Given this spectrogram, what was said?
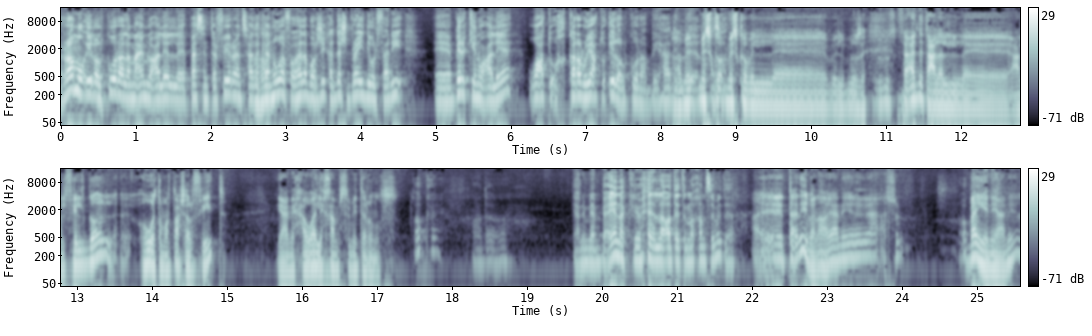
رموا له الكره لما عملوا عليه ال pass interference هذا أها. كان هو. فهذا بورجيك قديش بريدي والفريق آه، بيركنوا عليه. واعطوا قرروا يعطوا له الكره بهذه آه، مسكوا. مسكوا بال بالبلوزة. فأدت على على ال field goal هو 18 feet يعني حوالي 5 متر ونص. okay. هذا يعني بعينك لقطت إنه 5 متر. آه، تقريبا آه يعني عشان بين يعني.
